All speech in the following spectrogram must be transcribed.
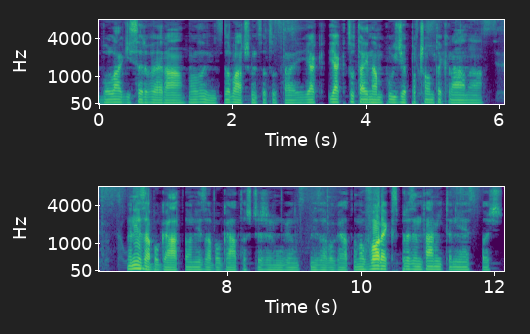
Bo lagi serwera. No to nic, zobaczmy co tutaj, jak, jak tutaj nam pójdzie początek rana. No nie za bogato, nie za bogato, szczerze mówiąc, nie za bogato. No worek z prezentami to nie jest coś,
